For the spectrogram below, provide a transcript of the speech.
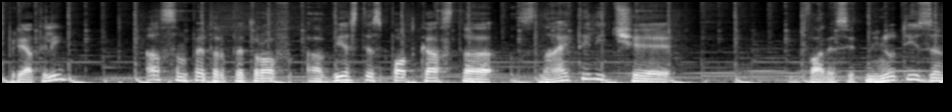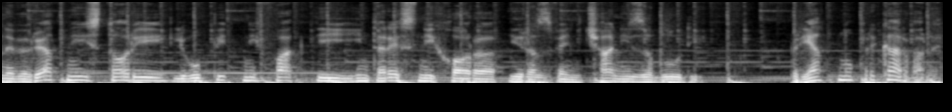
приятели! Аз съм Петър Петров, а вие сте с подкаста Знаете ли, че 20 минути за невероятни истории, любопитни факти, интересни хора и развенчани заблуди. Приятно прекарване!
